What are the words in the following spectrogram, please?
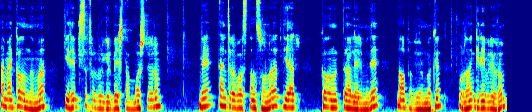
hemen kalınlığıma gelip 0,5'ten başlıyorum. Ve Enter'a bastıktan sonra diğer kalınlık değerlerimi de ne yapabiliyorum bakın. Buradan girebiliyorum.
